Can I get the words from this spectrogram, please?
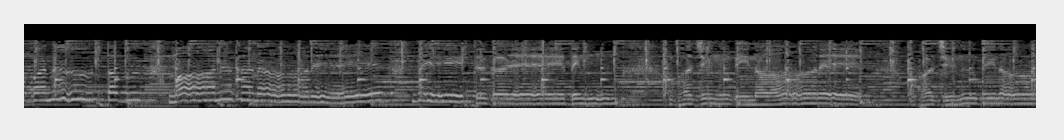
बन तब मान घना रे। बीत गए दिन भजन बिना रे। भजन बिना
